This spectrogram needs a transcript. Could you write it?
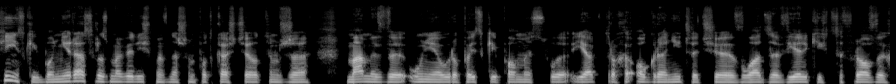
chińskich, bo nieraz rozmawialiśmy w naszym podcaście o tym, że mamy w Unii Europejskiej pomysł, jak trochę ograniczyć e, władzę wielkich cyfrowych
